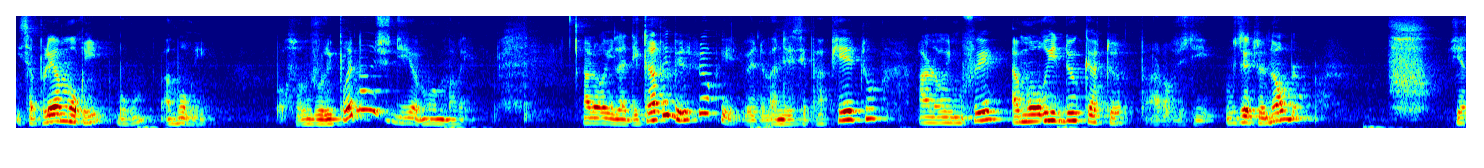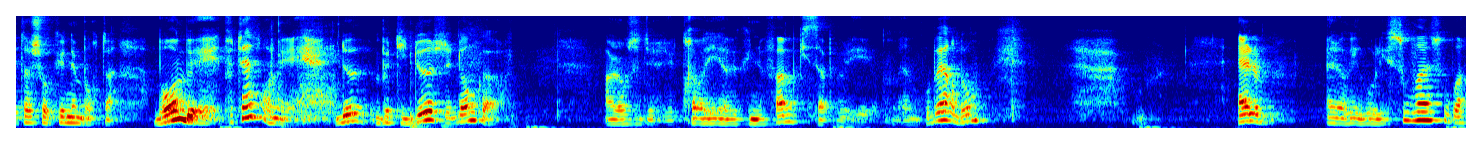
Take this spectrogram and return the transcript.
Il s'appelait Amaury. Bon, Amaury. Bon, son joli prénom, je dis à mon mari. Alors il a déclaré, bien sûr, qu'il lui a ses papiers et tout. Alors il nous fait Amaury de Cateux. Alors je dis, vous êtes noble J'y attache aucune importance. Bon, peut-être, mais deux, un petit deux, c'est donc. Euh, alors j'ai travaillé avec une femme qui s'appelait Mme Robert, donc. Elle, elle rigolait souvent, souvent.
